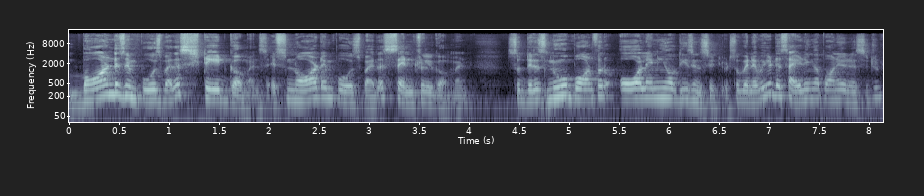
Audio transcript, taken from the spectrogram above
Bond is imposed by the state governments. It's not imposed by the central government. So there is no bond for all any of these institutes. So whenever you're deciding upon your institute,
